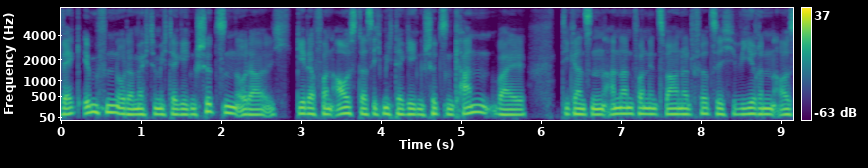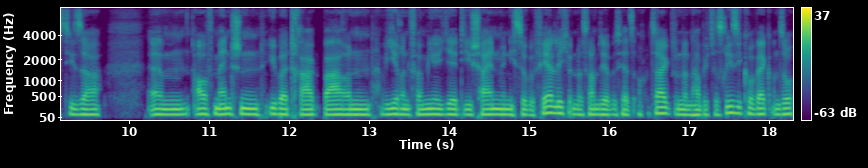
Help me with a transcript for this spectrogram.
wegimpfen oder möchte mich dagegen schützen oder ich gehe davon aus, dass ich mich dagegen schützen kann, weil die ganzen anderen von den 240 Viren aus dieser ähm, auf Menschen übertragbaren Virenfamilie, die scheinen mir nicht so gefährlich und das haben sie ja bis jetzt auch gezeigt und dann habe ich das Risiko weg und so,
